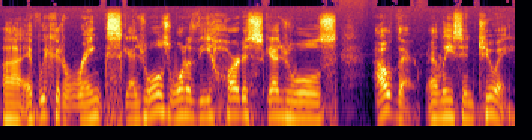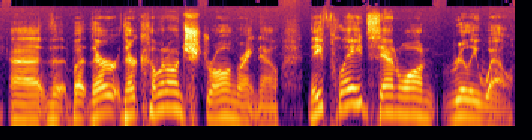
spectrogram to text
uh, if we could rank schedules, one of the hardest schedules out there, at least in 2A. Uh, the, but they're they're coming on strong right now. They've played San Juan really well,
